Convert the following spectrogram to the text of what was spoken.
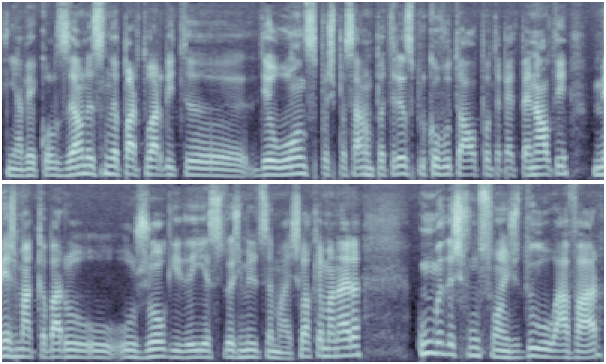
tinha a ver com a lesão. Na segunda parte o árbitro deu 11, depois passaram para 13 porque houve o tal pontapé de penalti, mesmo a acabar o, o jogo e daí esses dois minutos a mais. De qualquer maneira, uma das funções do AVAR,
